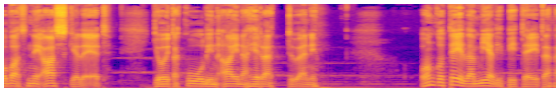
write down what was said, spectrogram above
ovat ne askeleet, joita kuulin aina herättyäni. Onko teillä mielipiteitä,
